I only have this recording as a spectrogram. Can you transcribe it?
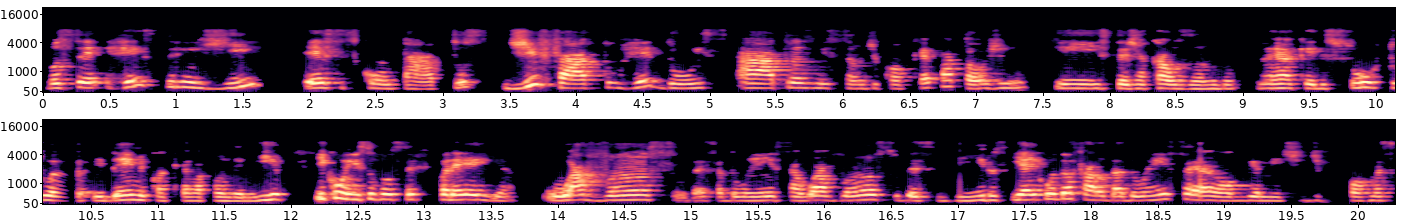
você restringir esses contatos, de fato, reduz a transmissão de qualquer patógeno que esteja causando né, aquele surto epidêmico, aquela pandemia, e com isso você freia o avanço dessa doença, o avanço desse vírus. E aí, quando eu falo da doença, é obviamente de formas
